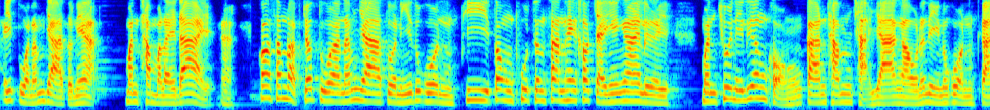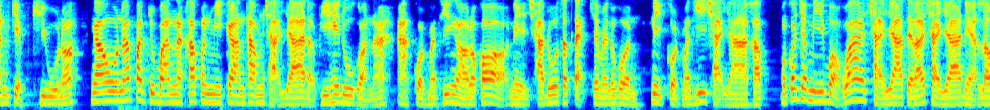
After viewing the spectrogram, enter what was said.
ไอ้ตัวน้ำยาตัวเนี้ย มันทำอะไรได้อะก็สำหรับเจ้าตัวน้ำยาตัวนี้ทุกคนพี่ต้องพูดสั้น ๆ ให้เข้าใจง่าย ๆ เลย มันช่วยในเรื่องของการทำฉายาเงานั่นเองทุกคนการเก็บคิวเนาะเงาณปัจจุบันนะครับมันมีการทำฉายาเดี๋ยวพี่ให้ดูก่อนนะอะกดมาที่เงาแล้วก็นี่ shadow stat ใช่ไหมทุกคนนี่กดมาที่ฉายาครับมันก็จะมีบอกว่าฉายาแต่ละฉายาเนี่ยเรา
